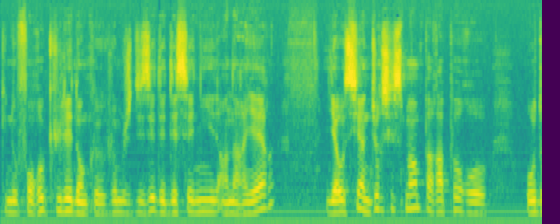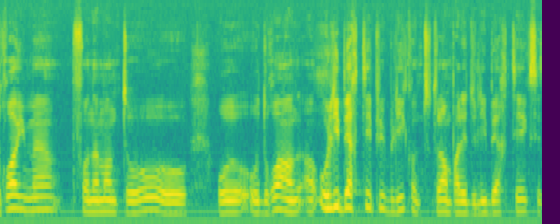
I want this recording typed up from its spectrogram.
qui nous font reculer, donc, euh, comme je disais, des décennies en arrière. Il y a aussi un durcissement par rapport aux, droits humains fondamentaux, aux, aux libertés publiques. Tout à l'heure, on parlait de liberté, etc.,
